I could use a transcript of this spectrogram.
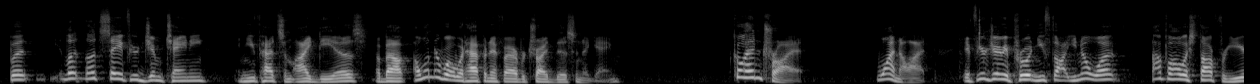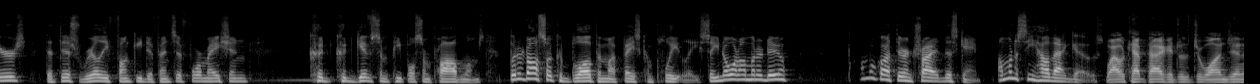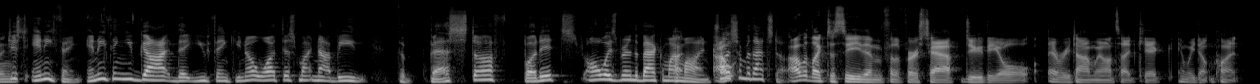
But let, let's say if you're Jim Chaney and you've had some ideas about, I wonder what would happen if I ever tried this in a game. Go ahead and try it. Why not? If you're Jeremy Pruitt and you thought, you know what, I've always thought for years that this really funky defensive formation could could give some people some problems, but it also could blow up in my face completely. So you know what I'm going to do? I'm going to go out there and try it this game. I'm going to see how that goes. Wildcat package with Jauan Jennings. Just anything, anything you've got that you think, you know what, this might not be the best stuff, but it's always been in the back of my mind. Try I- some of that stuff. I would like to see them for the first half do the old every time we onside kick and we don't punt.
